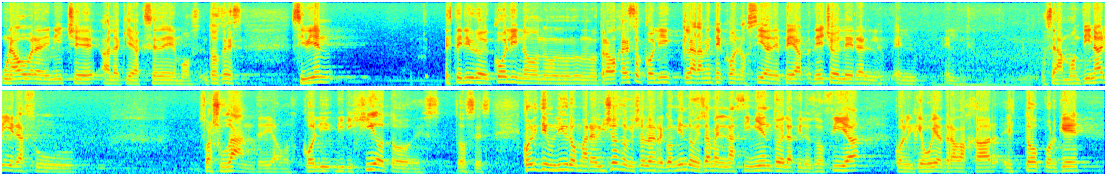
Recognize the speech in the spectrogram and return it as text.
obra de Nietzsche a la que accedemos. Entonces, si bien este libro de Colli no, no, trabaja eso, Colli claramente conocía de PA, de hecho él era el, o sea, Montinari era su, su ayudante, digamos. Colli dirigió todo eso. Entonces, Colli tiene un libro maravilloso que yo les recomiendo que se llama El nacimiento de la filosofía, con el que voy a trabajar esto, porque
